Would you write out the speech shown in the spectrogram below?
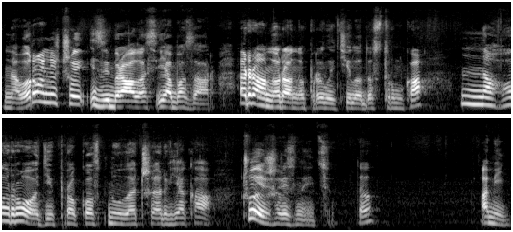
на воронячий зібралась я базар. Рано рано прилетіла до струмка, на городі проковтнула черв'яка. Чуєш різницю? так? Амінь.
